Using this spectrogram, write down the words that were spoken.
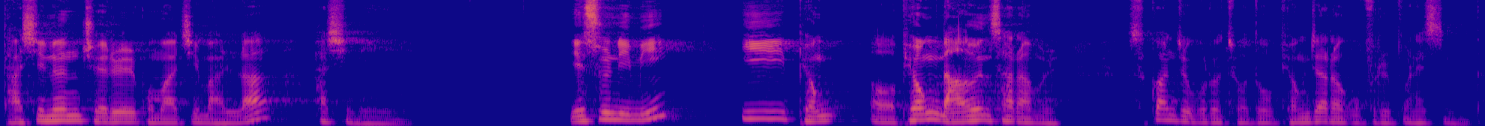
다시는 죄를 범하지 말라 하시니 예수님이 이병 어, 병 나은 사람을 습관적으로 저도 병자라고 부를 뻔했습니다.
